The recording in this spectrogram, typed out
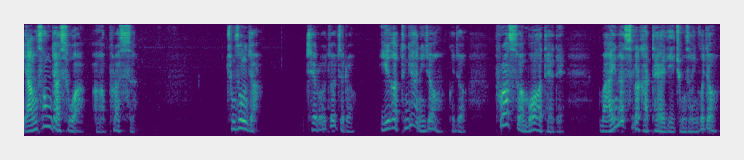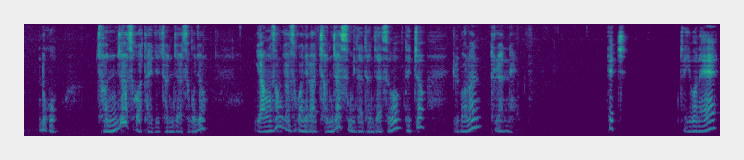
양성자 수와 아, 플러스. 중성자 제로죠 제로. 이게 같은 게 아니죠? 그죠? 플러스와 뭐가 같아야 돼? 마이너스가 같아야지 중성인 거죠? 누구? 전자수 같아야지 전자수. 그죠? 양성자수가 아니라 전자수입니다 전자수. 됐죠? 1번은 틀렸네. 됐지? 자 이번에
